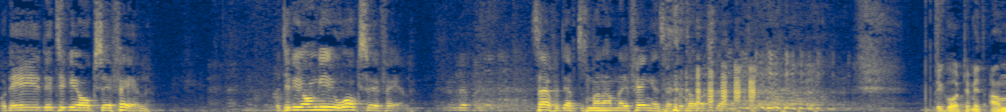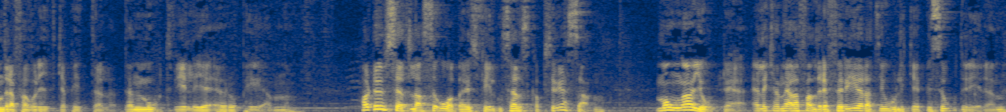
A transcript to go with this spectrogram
Och det, det tycker jag också är fel. Det tycker Jan Guillou också är fel. Särskilt eftersom han hamnar i fängelse efter ett avslöjande. Vi går till mitt andra favoritkapitel, Den motvillige europeen. Har du sett Lasse Åbergs film Sällskapsresan? Många har gjort det, eller kan i alla fall referera till olika episoder i den.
